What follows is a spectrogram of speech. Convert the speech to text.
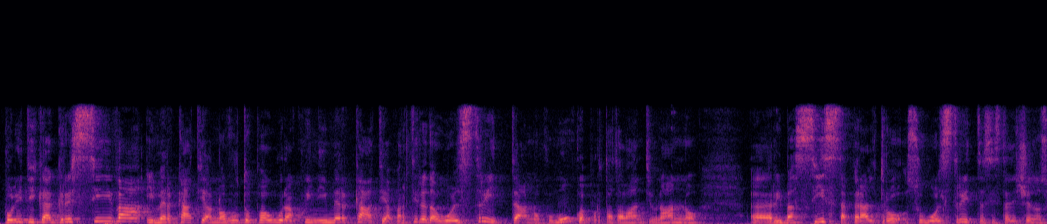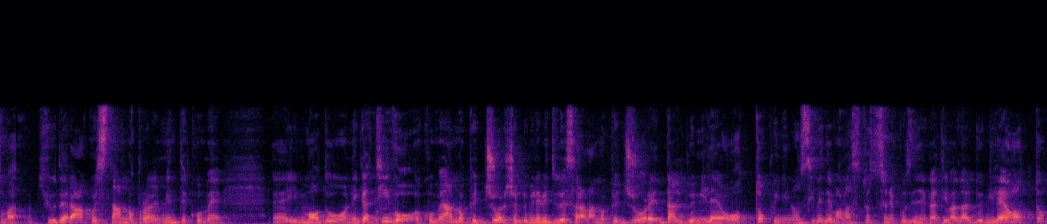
politica aggressiva, i mercati hanno avuto paura, quindi i mercati a partire da Wall Street hanno comunque portato avanti un anno eh, ribassista, peraltro su Wall Street si sta dicendo insomma chiuderà quest'anno probabilmente come eh, in modo negativo come anno peggiore, cioè il 2022 sarà l'anno peggiore dal 2008, quindi non si vedeva una situazione così negativa dal 2008,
